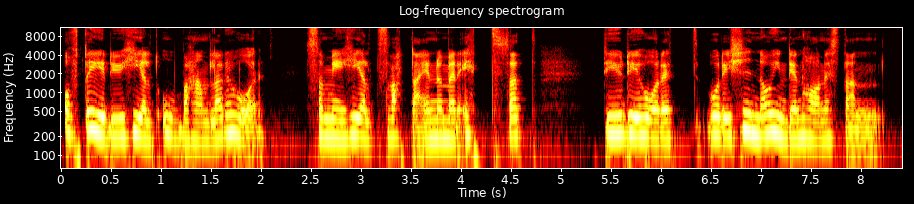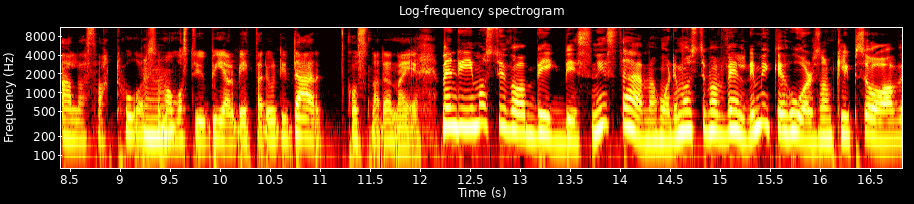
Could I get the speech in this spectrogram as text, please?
ofta är det ju helt obehandlade hår som är helt svarta, är nummer ett. Så att det är ju det håret, både i Kina och Indien har nästan alla svart hår Mm. så man måste ju bearbeta det och det är där kostnaderna är. Men det måste ju vara big business det här med hår. Det måste vara väldigt mycket hår som klipps av,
